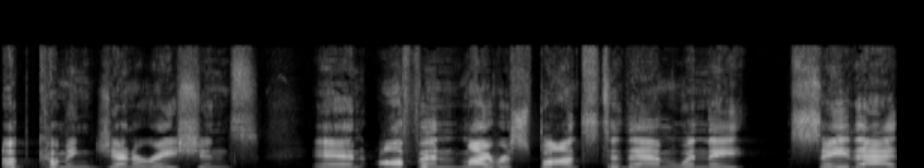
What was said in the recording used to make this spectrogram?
upcoming generations. And often my response to them when they say that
